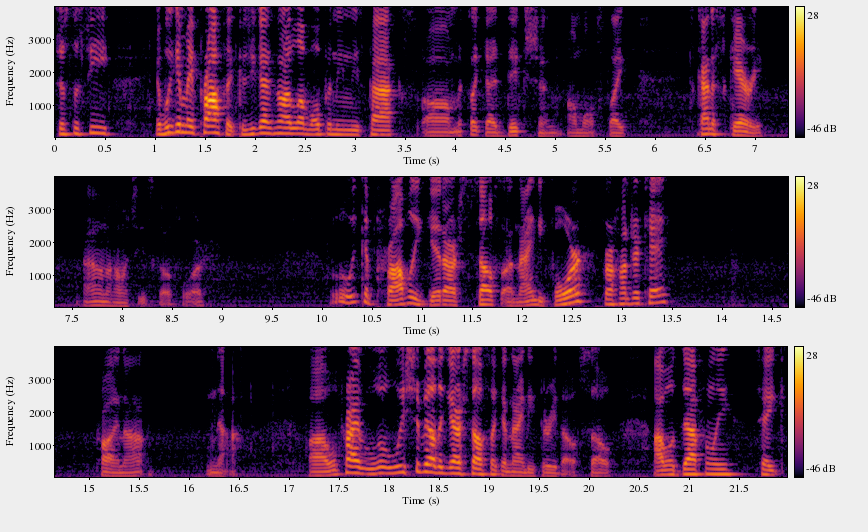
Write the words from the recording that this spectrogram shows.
just to see if we can make profit, because you guys know I love opening these packs. Um, it's like addiction almost. Like it's kind of scary. I don't know how much these go for. Ooh, we could probably get ourselves a 94 for 100k. Probably not. Nah. Uh, we'll probably we'll, we should be able to get ourselves like a 93 though. So I will definitely take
